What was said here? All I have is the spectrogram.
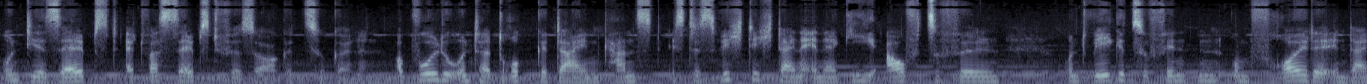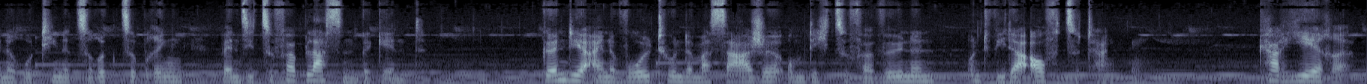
und dir selbst etwas Selbstfürsorge zu gönnen. Obwohl du unter Druck gedeihen kannst, ist es wichtig, deine Energie aufzufüllen und Wege zu finden, um Freude in deine Routine zurückzubringen, wenn sie zu verblassen beginnt. Gönn dir eine wohltuende Massage, um dich zu verwöhnen und wieder aufzutanken. Karriere.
